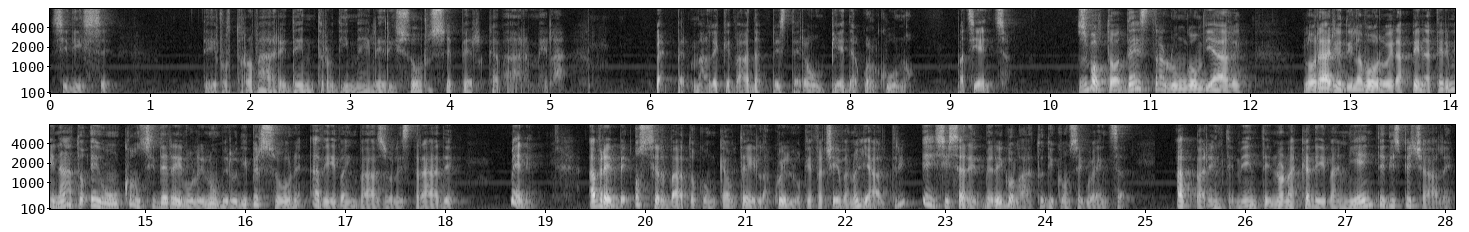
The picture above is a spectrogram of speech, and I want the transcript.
si disse. Devo trovare dentro di me le risorse per cavarmela. Beh, per male che vada, pesterò un piede a qualcuno. Pazienza. Svoltò a destra lungo un viale. L'orario di lavoro era appena terminato e un considerevole numero di persone aveva invaso le strade. Bene, avrebbe osservato con cautela quello che facevano gli altri e si sarebbe regolato di conseguenza. Apparentemente non accadeva niente di speciale.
